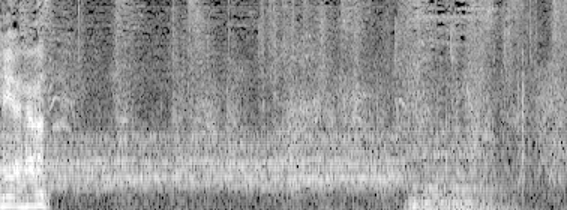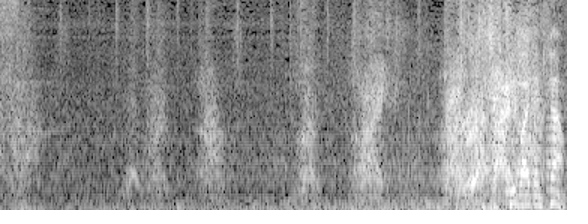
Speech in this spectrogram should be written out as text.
näher heran. Das ist zu weit entfernt.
